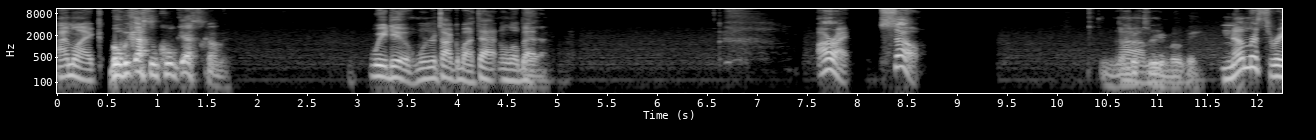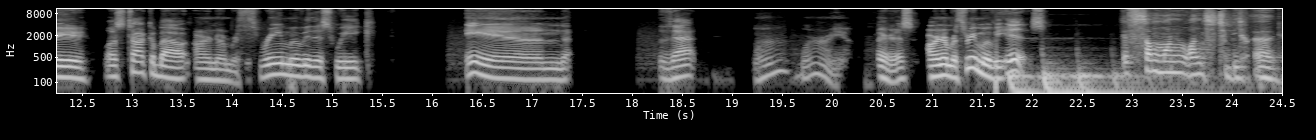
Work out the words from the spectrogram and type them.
I'm like, But we got some cool guests coming. we do. We're going to talk about that in a little bit. Yeah. All right. So, Number Um, three movie. Number three, let's talk about our number three movie this week. And that, well, where are you? There it is. Our number three movie is If someone wants to be heard,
